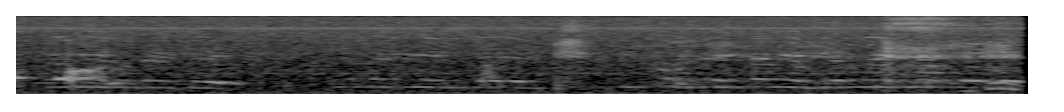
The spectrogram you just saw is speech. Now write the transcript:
Videoyu burada bitirelim. Burada videoyu bitirelim. Biz sonuçta reklam yapıyorum. Aynı yapmayalım.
